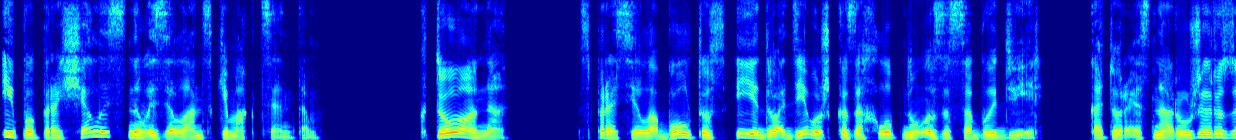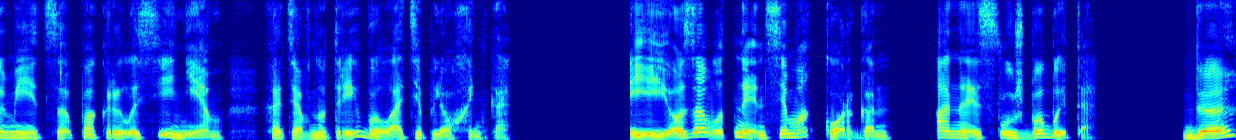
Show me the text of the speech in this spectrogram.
и попрощалась с новозеландским акцентом. «Кто она?» — спросила Болтус, и едва девушка захлопнула за собой дверь, которая снаружи, разумеется, покрыла синим, хотя внутри была теплёхонька. Ее зовут Нэнси МакКорган. Она из службы быта». «Да?»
